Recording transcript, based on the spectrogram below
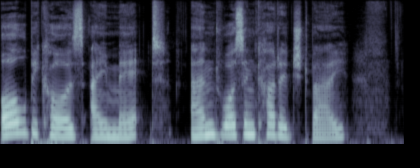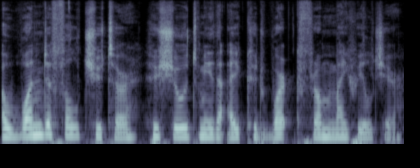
All because I met and was encouraged by a wonderful tutor who showed me that I could work from my wheelchair.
